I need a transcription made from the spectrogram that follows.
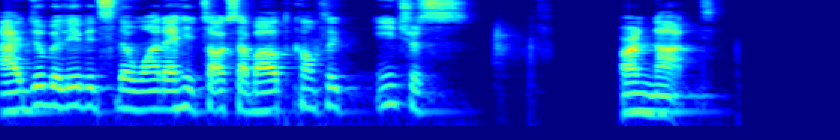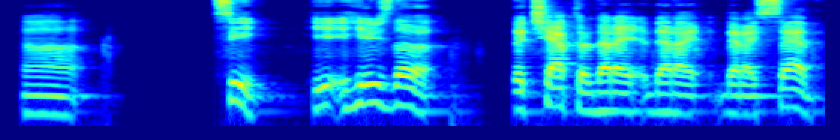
I do believe it's the one that he talks about conflict interests or not. Uh, see, he, here's the the chapter that I that I that I said.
